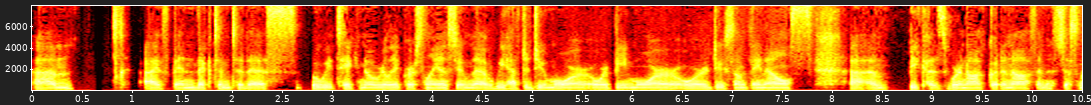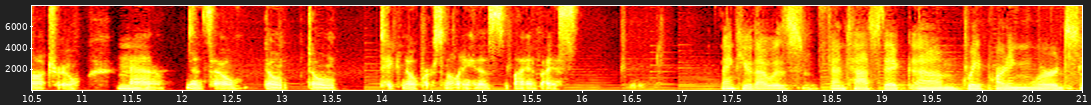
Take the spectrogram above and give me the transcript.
um, I've been victim to this, but we take no really personally and assume that we have to do more or be more or do something else um, because we're not good enough, and it's just not true. Mm. And, and so, don't don't take no personally. Is my advice. Thank you. That was fantastic. Um, great parting words.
